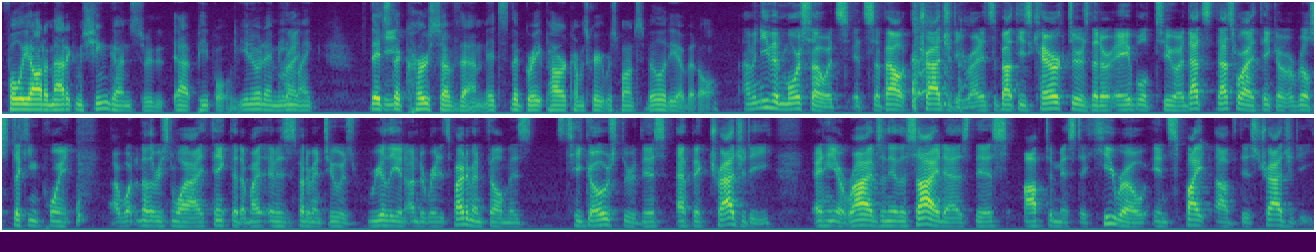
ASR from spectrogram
fully automatic machine guns through at people. You know what I mean? Right. Like it's He- the curse of them. It's the great power comes great responsibility of it all. I mean, even more so, it's it's about tragedy, right? It's about these characters that are able to, that's that's where I think a, a real sticking point. Uh, what another reason why I think that it might, Amazing Spider-Man Two is really an underrated Spider-Man film is he goes through this epic tragedy, and he arrives on the other side as this optimistic hero in spite of this tragedy.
